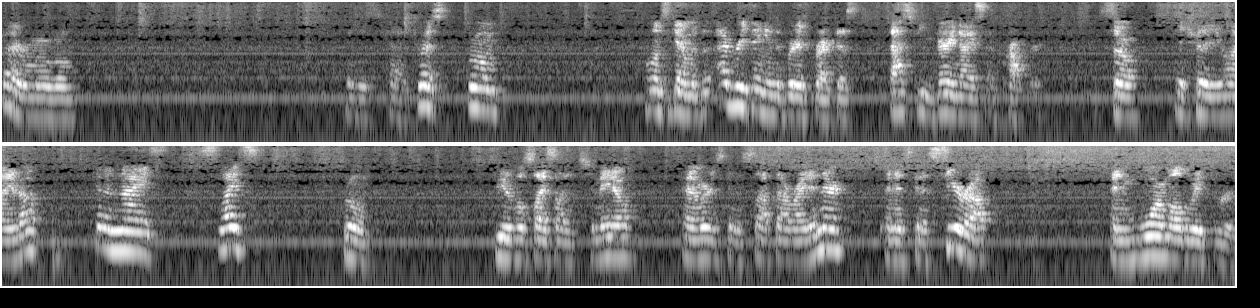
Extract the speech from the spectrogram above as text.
kind of remove them. And just kind of twist, boom. Once again, with everything in the British breakfast, it has to be very nice and proper. So make sure that you line it up, get a nice slice, boom. Beautiful slice on tomato. And we're just going to slap that right in there, and it's going to sear up and warm all the way through.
